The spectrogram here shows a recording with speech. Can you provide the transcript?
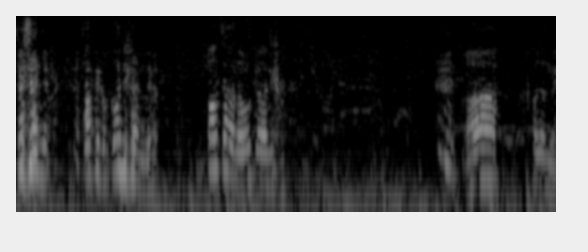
잠시만요. 앞에 거 꺼지면 안 돼요? 뻥짜가 너무 웃겨가지고. 아, 터졌네.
